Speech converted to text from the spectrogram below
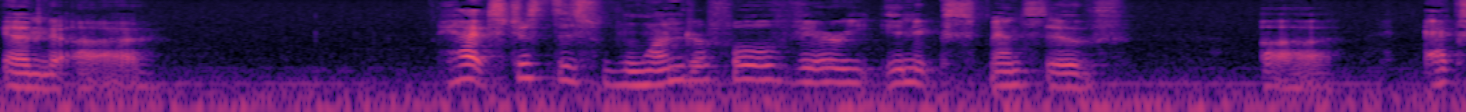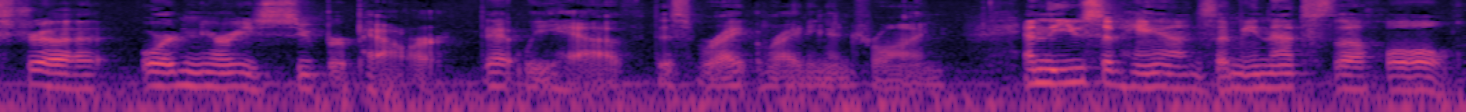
and uh, yeah it's just this wonderful very inexpensive uh, extraordinary superpower that we have this write, writing and drawing and the use of hands i mean that's the whole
